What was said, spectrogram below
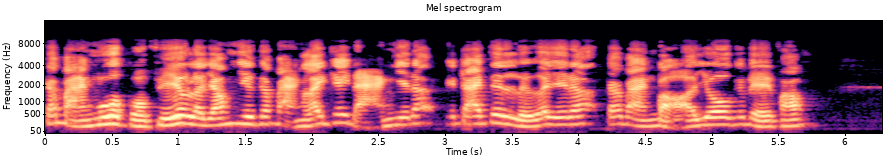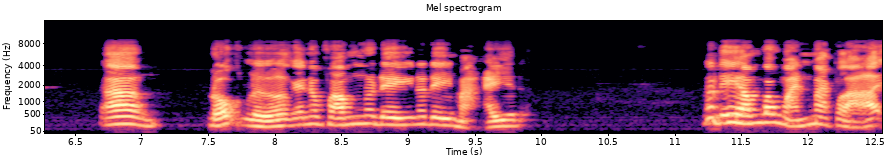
các bạn mua cổ phiếu là giống như các bạn lấy trái đạn vậy đó cái trái tên lửa vậy đó các bạn bỏ vô cái bệ phóng. À, đốt lửa cái nó phóng nó đi nó đi mại vậy đó. Nó đi không có mạnh mặt lại.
